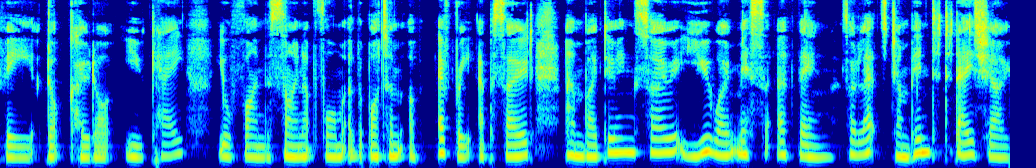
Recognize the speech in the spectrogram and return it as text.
uv.co.uk. You'll find the sign up form at the bottom of every episode, and by doing so, you won't miss a thing. So let's jump into today's show.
